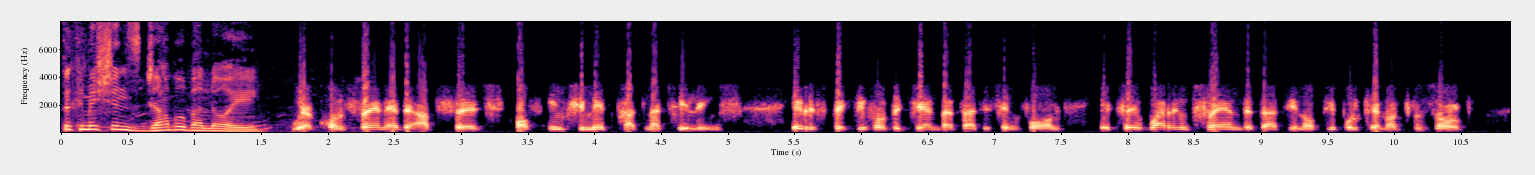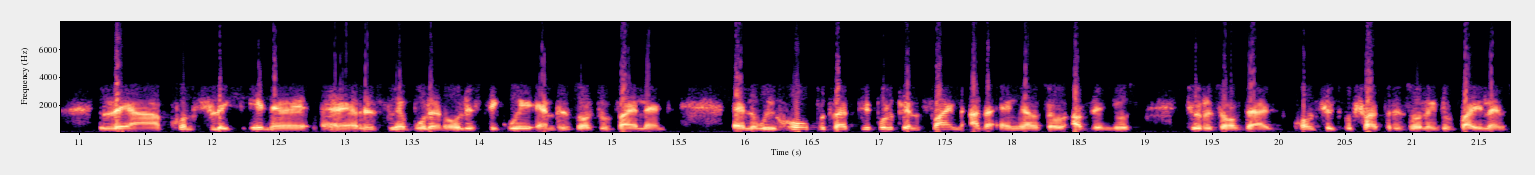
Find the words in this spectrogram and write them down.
The Commission's Jabu Baloy. We are concerned at the upsurge of intimate partner killings irrespective of the gender that is involved. It's a worrying trend that, you know, people cannot resolve their conflict in a, a reasonable and holistic way and resort to violence. And we hope that people can find other angles or avenues to resolve their conflict without resorting to violence,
